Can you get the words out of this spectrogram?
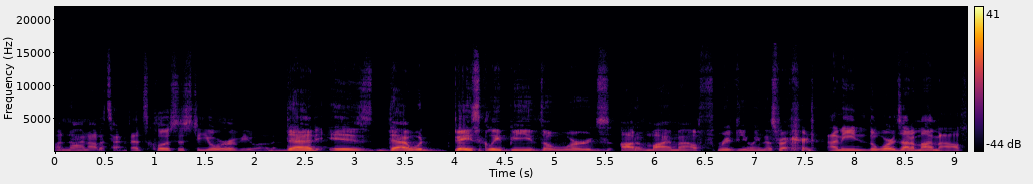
A nine out of ten. That's closest to your review of it. That is that would basically be the words out of my mouth reviewing this record. I mean, the words out of my mouth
